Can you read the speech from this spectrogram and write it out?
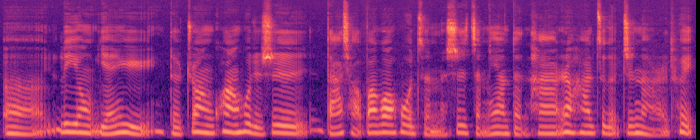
呃，利用言语的状况，或者是打小报告，或怎么是怎么样，等他让他这个知难而退。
